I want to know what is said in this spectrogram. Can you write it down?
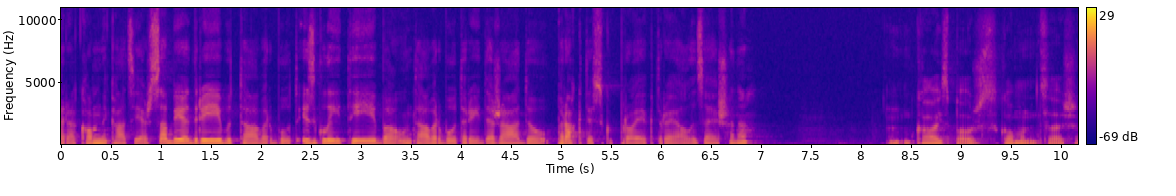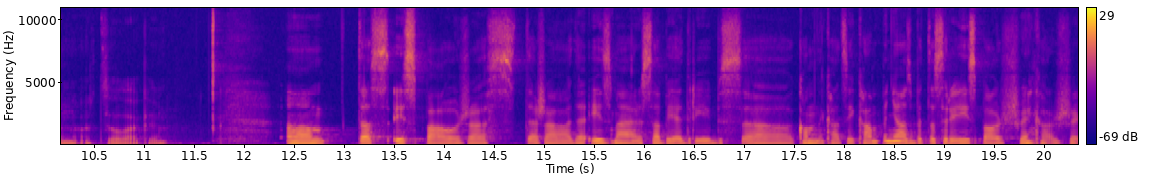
ir komunikācija ar sabiedrību, tā var būt izglītība un tā var būt arī dažādu praktisku projektu realizēšana. Kā izpaužas komunicēšana ar cilvēkiem? Um, Tas izpaužas dažāda izmēra sabiedrības uh, komunikācija kampaņās, bet tas arī izpaužas vienkārši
